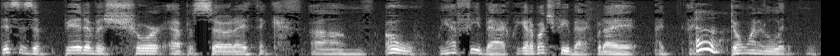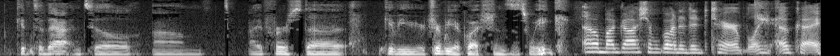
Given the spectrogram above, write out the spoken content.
this is a bit of a short episode. I think. Um, oh, we have feedback. We got a bunch of feedback, but I I, I Oh. don't want to let, get to that until um, I first uh, give you your trivia questions this week. Oh my gosh, I'm going to do terribly. Okay.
